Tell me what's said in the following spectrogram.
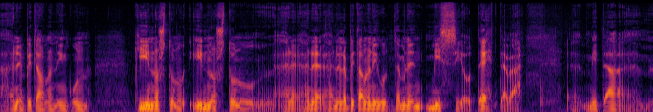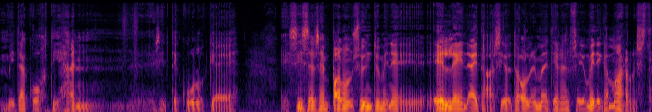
hänen pitää olla niin kuin kiinnostunut, innostunut. Hänellä pitää olla niin kuin tämmöinen missio, tehtävä, mitä, mitä kohti hän sitten kulkee. Sisäisen palon syntyminen, ellei näitä asioita ole, niin mä en tiedä, että se ei ole mitenkään mahdollista.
